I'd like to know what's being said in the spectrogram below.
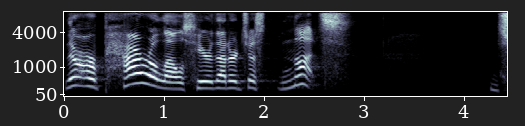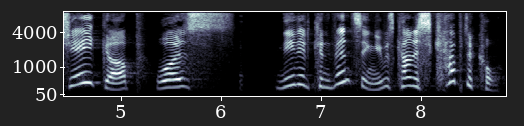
There are parallels here that are just nuts. Jacob was needed convincing. He was kind of skeptical.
